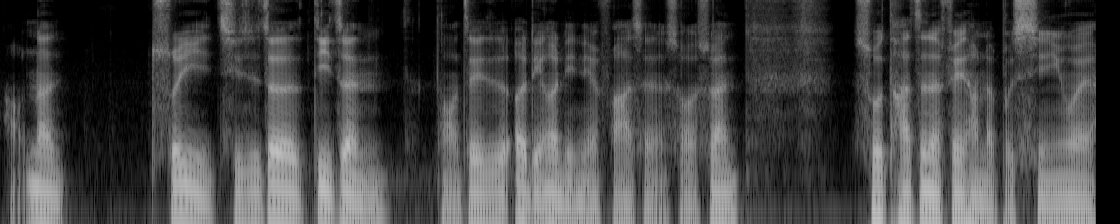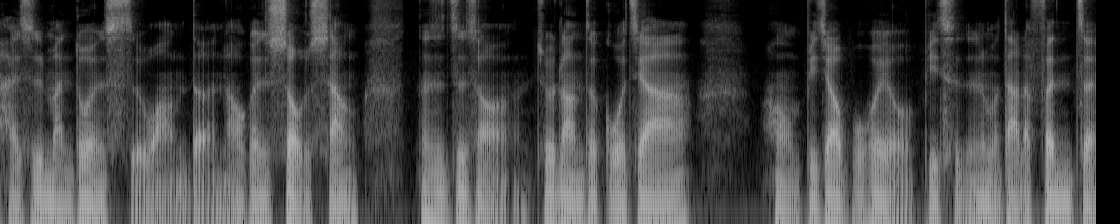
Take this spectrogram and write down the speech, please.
好，那所以其实这个地震哦，这是二零二零年发生的时候，虽然说他真的非常的不幸，因为还是蛮多人死亡的，然后跟受伤，但是至少就让这国家哦比较不会有彼此的那么大的纷争。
